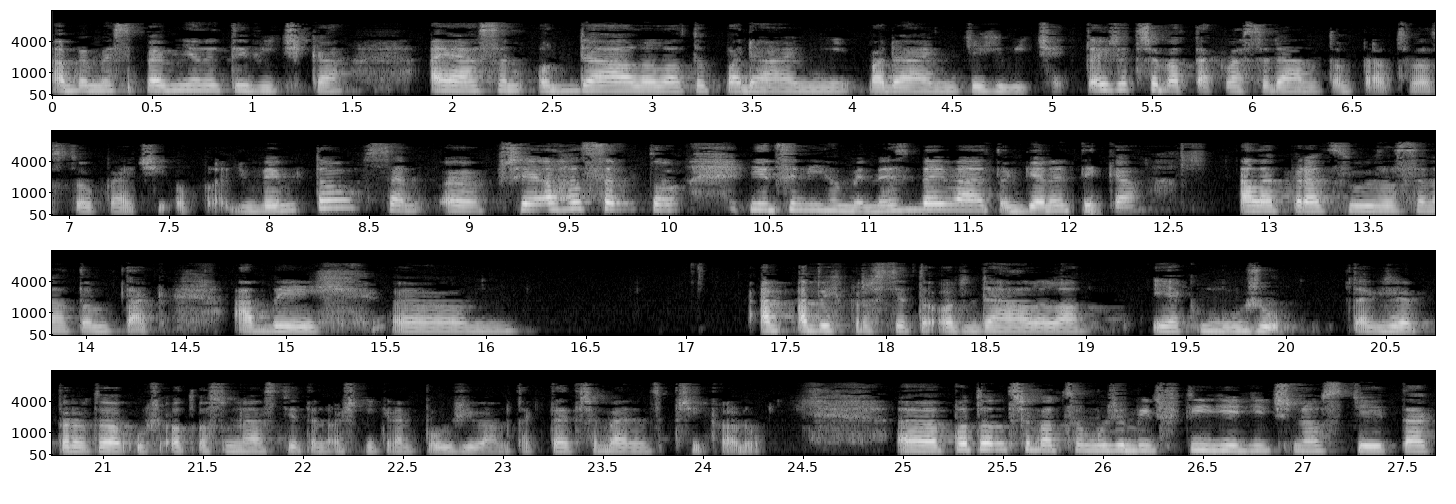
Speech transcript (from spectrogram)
aby mi spevnili ty víčka a já jsem oddálila to padání, padání těch víček. Takže třeba takhle se dá na tom pracovat s tou péčí o pleť. Vím to, jsem, uh, přijala jsem to, nic jiného mi nezbývá, je to genetika, ale pracuji zase na tom tak, abych, um, abych prostě to oddálila, jak můžu. Takže proto už od 18 ten oční krem používám. Tak to je třeba jeden z příkladů. Eh, potom třeba, co může být v té dědičnosti, tak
